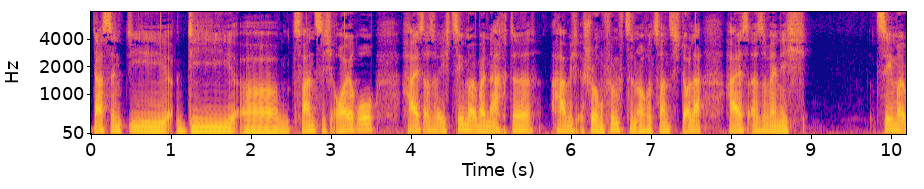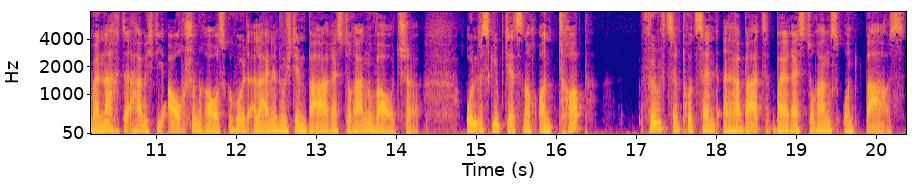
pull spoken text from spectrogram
Das sind die, die äh, 20 Euro. Heißt also, wenn ich zehnmal übernachte, habe ich, Entschuldigung, 15 Euro, 20 Dollar. Heißt also, wenn ich zehnmal übernachte, habe ich die auch schon rausgeholt, alleine durch den Bar-Restaurant-Voucher. Und es gibt jetzt noch on top 15% Rabatt bei Restaurants und Bars.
